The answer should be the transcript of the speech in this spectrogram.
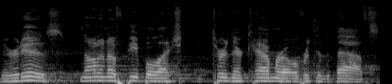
There it is. Not enough people actually turn their camera over to the baths.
